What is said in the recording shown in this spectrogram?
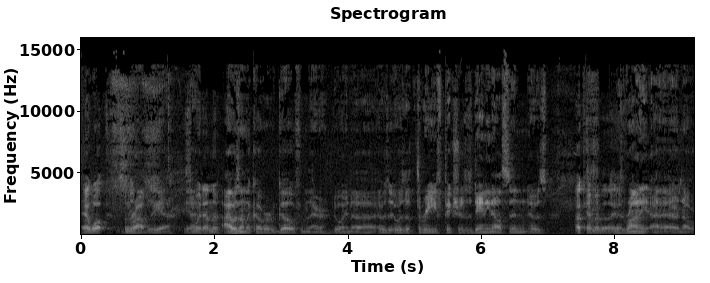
Airwalk, something. probably, yeah, yeah. Somewhere down there? I was on the cover of Go from there doing. Uh, it was it was a three pictures. It was Danny Nelson. It was Okay, I remember that. it was Ronnie. Uh, I don't know.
